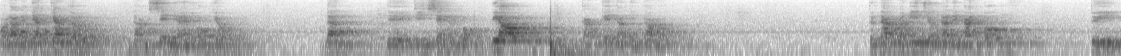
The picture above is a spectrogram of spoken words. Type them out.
互咱会当检讨人生命的方向，咱的人生的目标，甲价值伫倒落。当咱愿意将咱的眼光对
